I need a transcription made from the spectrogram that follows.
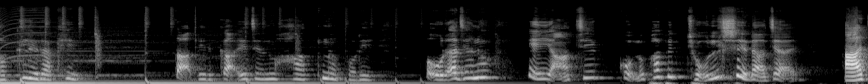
আগলে রাখে। তাদের গায়ে যেন হাত না পড়ে, ওরা যেন এই আঁচে কোনোভাবে ঝলসে না যায়। আজ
